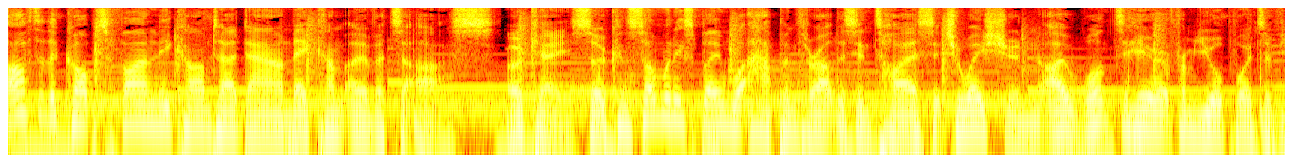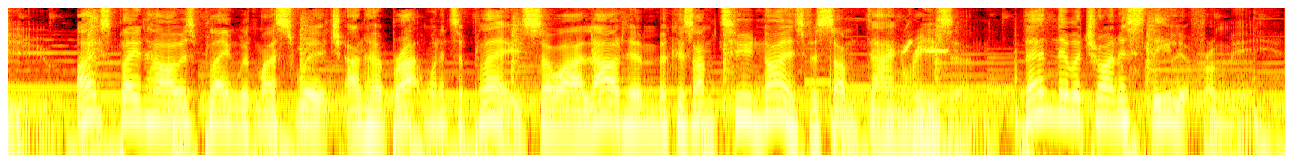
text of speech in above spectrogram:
After the cops finally calmed her down, they come over to us. Okay, so can someone explain what happened throughout this entire situation? I want to hear it from your point of view. I explained how I was playing with my Switch and her brat wanted to play, so I allowed him because I'm too nice for some dang reason. Then they were trying to steal it from me.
